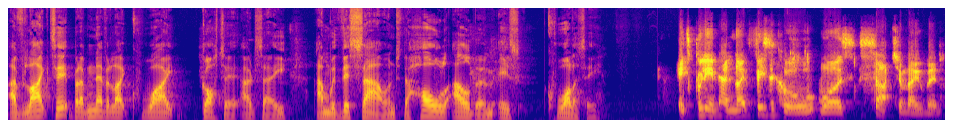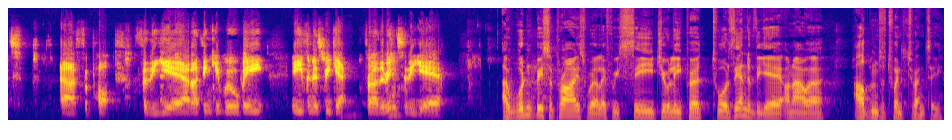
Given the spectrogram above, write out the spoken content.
I've liked it, but I've never like quite got it. I'd say, and with this sound, the whole album is quality. It's brilliant. And like Physical was such a moment uh, for pop for the year. And I think it will be even as we get further into the year. I wouldn't be surprised, Will, if we see Dua Lipa towards the end of the year on our albums of 2020.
